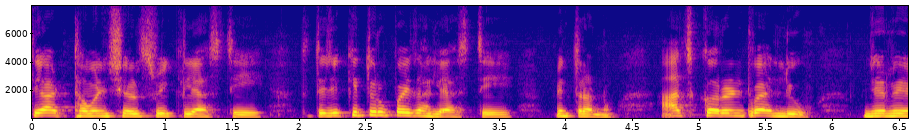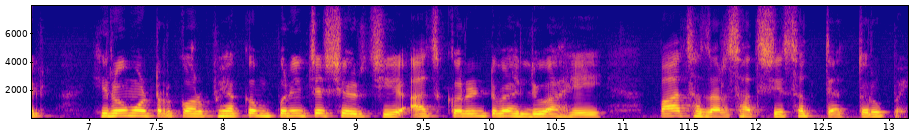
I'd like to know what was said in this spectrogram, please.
ते अठ्ठावन्न शेअर्स विकले असते. तर त्याचे किती रुपये झाले असते? मित्रांनो आज करंट व्हॅल्यू म्हणजे रे हिरो मोटर कॉर्प ह्या कंपनीच्या शेअरची आज करंट व्हॅल्यू आहे पाच हजार सातशे सत्याहत्तर रुपये.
